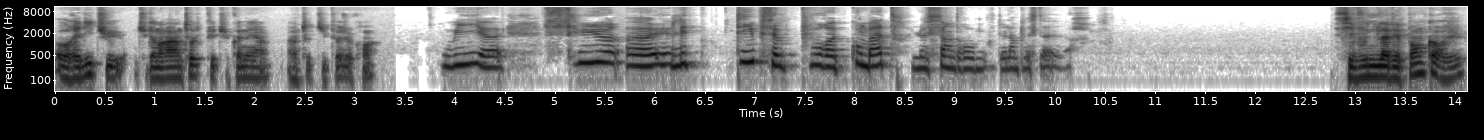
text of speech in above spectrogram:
Aurélie, tu, tu donneras un talk que tu connais un tout petit peu, je crois. Oui, euh, sur euh, les tips pour combattre le syndrome de l'imposteur. Si vous ne l'avez pas encore vu,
